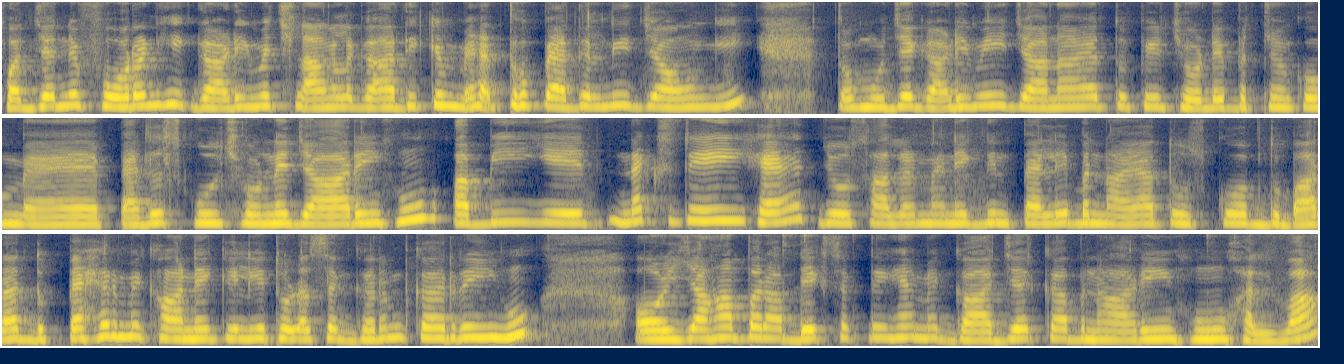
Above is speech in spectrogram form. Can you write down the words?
फजर ने फ़ौर ही गाड़ी में छलांग लगा दी कि मैं तो पैदल नहीं जाऊँगी। तो मुझे गाड़ी में ही जाना है तो फिर छोटे बच्चों को मैं पैदल स्कूल छोड़ने जा रही हूँ। अभी ये नेक्स्ट डे ही है, जो सालन मैंने एक दिन पहले बनाया तो उसको अब दोबारा दोपहर में खाने के लिए थोड़ा सा गर्म कर रही हूँ। और यहाँ पर आप देख सकते हैं मैं गाजर का बना रही हूँ हलवा।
